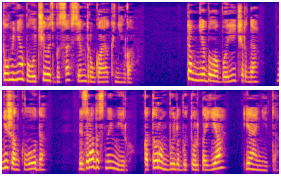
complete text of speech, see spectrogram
то у меня получилась бы совсем другая книга. Там не было бы Ричарда, ни Жан-Клода, безрадостный мир, в котором были бы только я и Анита.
